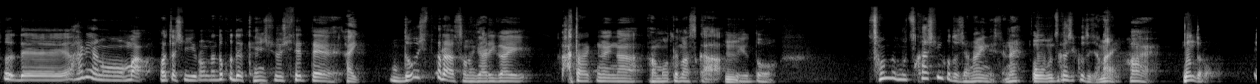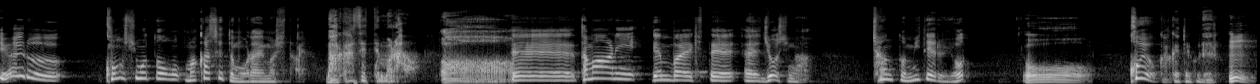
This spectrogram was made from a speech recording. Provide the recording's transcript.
それで、やはりあの、まあ、私いろんなところで研修してて、はい。どうしたらそのやりがい、働きがいが持てますかというと、そんな難しいことじゃないんですよね。お、難しいことじゃない。はい。なんだろう。いわゆる、この仕事を任せてもらいました。任せてもらう。ああ。えーたまに現場へ来て、えー上司が、ちゃんと見てるよ、おお声をかけてくれる。ー。うん。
